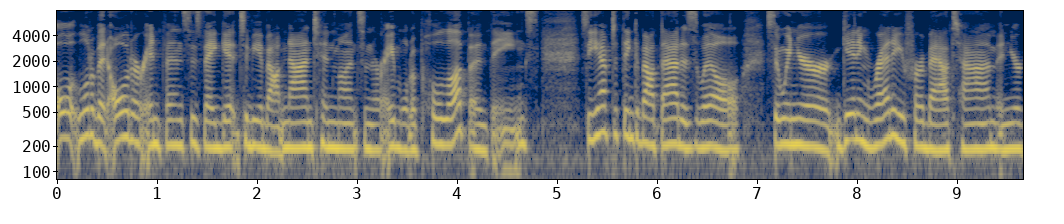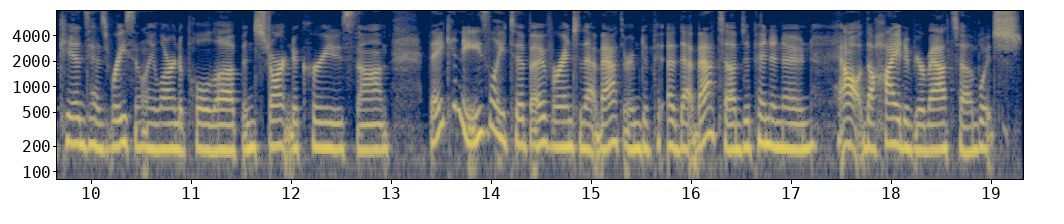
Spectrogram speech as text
a little bit older infants as they get to be about nine, ten months and they're able to pull up on things. So you have to think about that as well. So when you're getting ready for a bath time and your kids has recently learned to pull up and starting to cruise some, they can easily tip over into that bathroom, uh, that bathtub, depending on how the height of your bathtub, which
